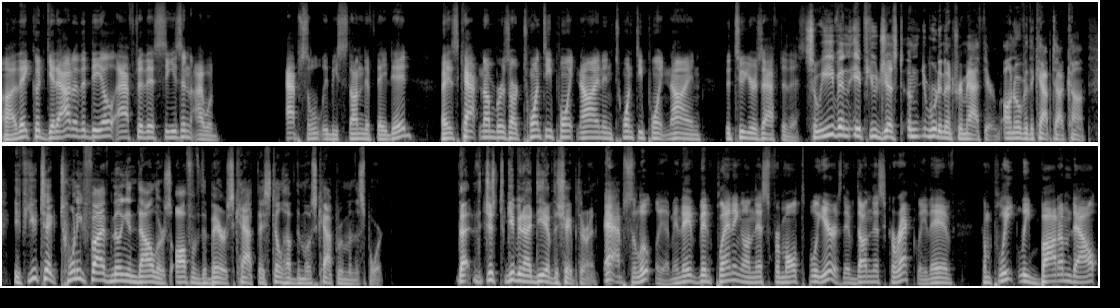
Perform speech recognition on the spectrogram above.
Uh, they could get out of the deal after this season. I would absolutely be stunned if they did. His cap numbers are 20.9 and 20.9 the two years after this. So even if you just um, rudimentary math here on overthecap.com, if you take $25 million off of the Bears cap, they still have the most cap room in the sport. That just to give you an idea of the shape they're in. Absolutely. I mean, they've been planning on this for multiple years. They've done this correctly. They have completely bottomed out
